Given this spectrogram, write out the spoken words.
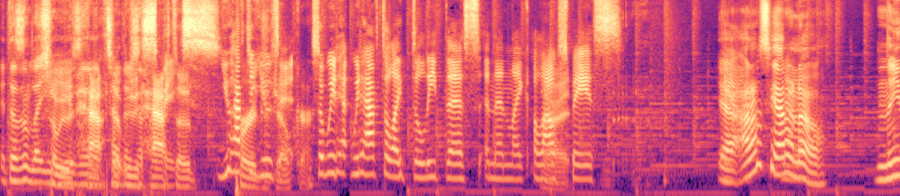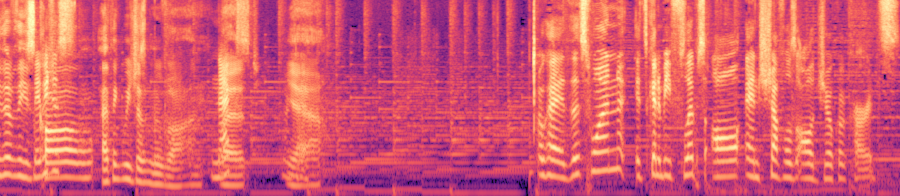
It doesn't let So you we would use it have until to- we there's would a have to- space. You have to use Joker. it. So we'd ha- we'd have to like delete this and then like allow Alright. space. Yeah, Yeah, I don't see. I don't no. know. Neither of these Maybe just- call. I think we just move on. but Next. Okay. Yeah. Okay, this one it's gonna be flips all and shuffles all Joker cards.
